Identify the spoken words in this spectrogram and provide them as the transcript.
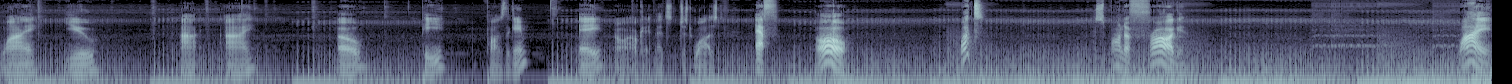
Y U I I O P. Pause the game. A. Oh, okay. That's just WASD. F. Oh! What? I spawned a frog. Why?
